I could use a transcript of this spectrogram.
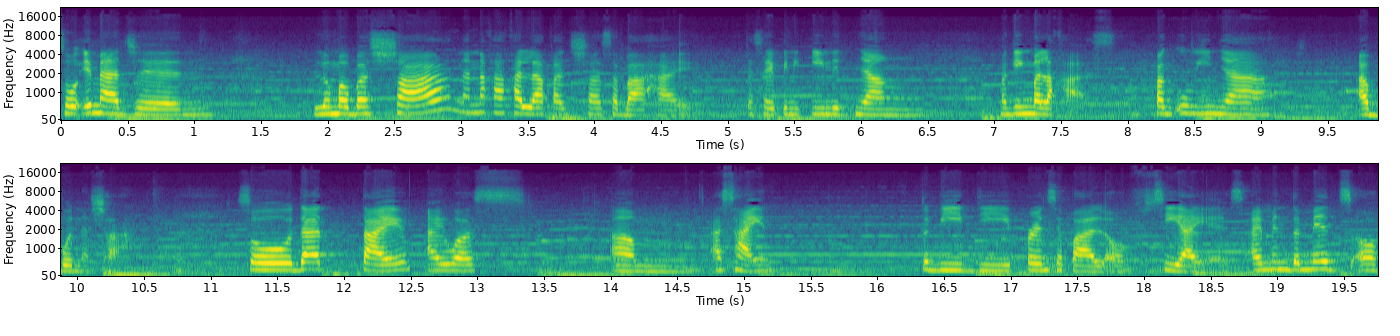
So imagine, lumabas siya na nakakalakad siya sa bahay kasi pinipilit niyang maging malakas. Pag uwi niya, abo na siya. So that time, I was um, assigned to be the principal of CIS. I'm in the midst of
